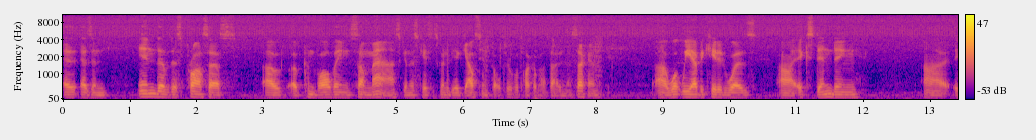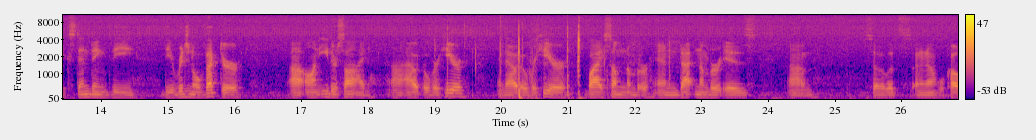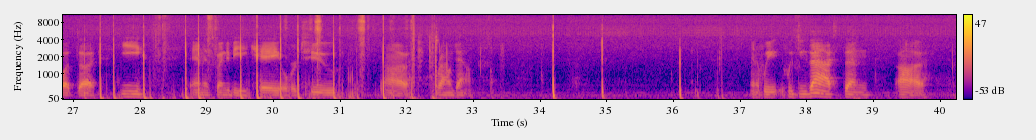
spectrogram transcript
as, as an end of this process of, of convolving some mask, in this case it's going to be a Gaussian filter, we'll talk about that in a second, uh, what we advocated was uh, extending, uh, extending the, the original vector uh, on either side, uh, out over here and out over here by some number, and that number is, um, so let's, I don't know, we'll call it uh, E, and it's going to be K over 2 uh, round down. And if we if we do that, then uh,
